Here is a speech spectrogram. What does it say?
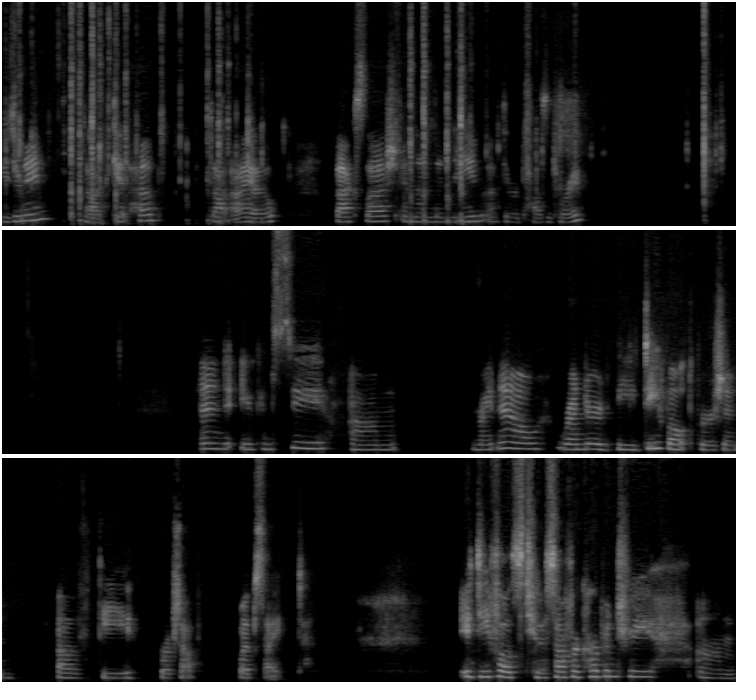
username.github.io backslash and then the name of the repository. And you can see um, right now rendered the default version of the workshop website. It defaults to a software carpentry um,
